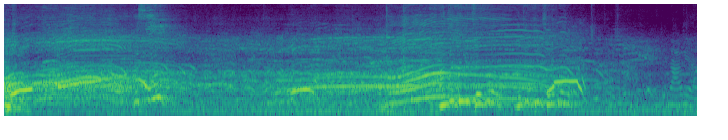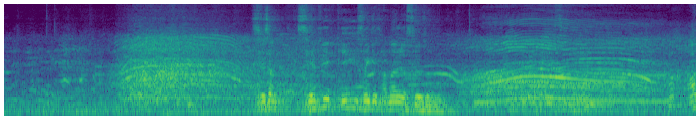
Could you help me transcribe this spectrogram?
다시 했어요? 안전핀 제거 안전핀 제거 세상 세 비, 비행기 세 개 다 날렸어요 저는. 아, 아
